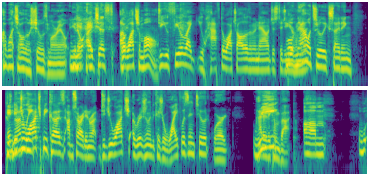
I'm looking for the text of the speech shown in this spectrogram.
I watch all those shows, Mario. You know, I just I watch them all. Do you feel like you have to watch all of them now just to do well, now it's really exciting. And did you only- watch because I'm sorry to interrupt. Did you watch originally because your wife was into it, or how did it come about? Um, w-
